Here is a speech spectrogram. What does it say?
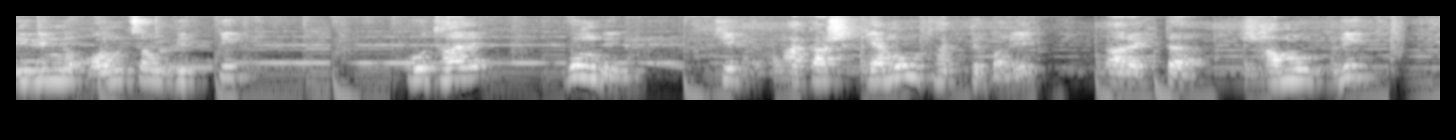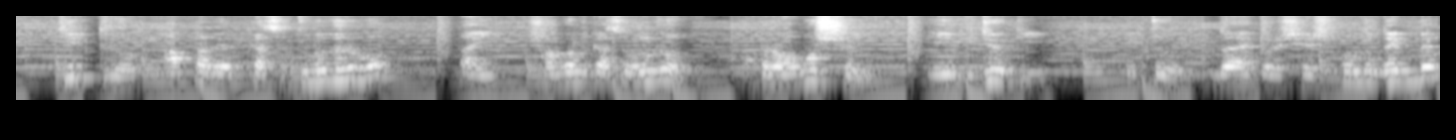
বিভিন্ন অঞ্চল ভিত্তিক কোথায়, কোন দিন ঠিক আকাশ কেমন থাকতে পারে তার একটা সামগ্রিক চিত্র আপনাদের কাছে তুলে ধরবো। তাই সকল কাছে অনুরোধ, আপনারা অবশ্যই এই ভিডিওটি একটু দয়া করে শেষ পর্যন্ত দেখবেন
